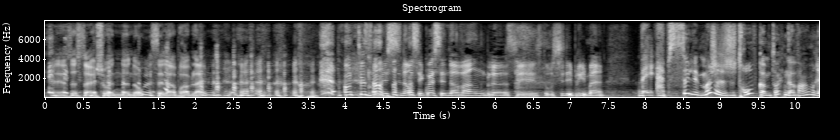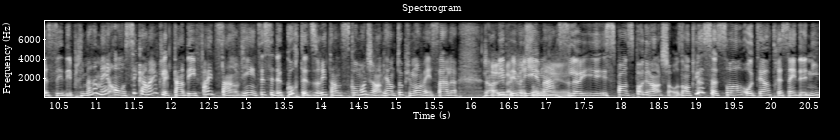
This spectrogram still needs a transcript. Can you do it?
Euh, Ça, c'est un choix de nono, c'est leur problème. là. Donc, tout ça. Non, mais sinon, c'est quoi? C'est novembre, là. C'est aussi déprimant. Ben absolument. Moi, je, je trouve comme toi que novembre c'est déprimant, mais on sait quand même que le temps des fêtes s'en vient. Tu sais, c'est de courte durée, tandis qu'au mois de janvier, entre toi puis moi, Vincent, là, Ah, janvier, vacances février, loin, mars, hein. là, il, il se passe pas grand chose. Donc là, ce soir au théâtre Saint-Denis,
